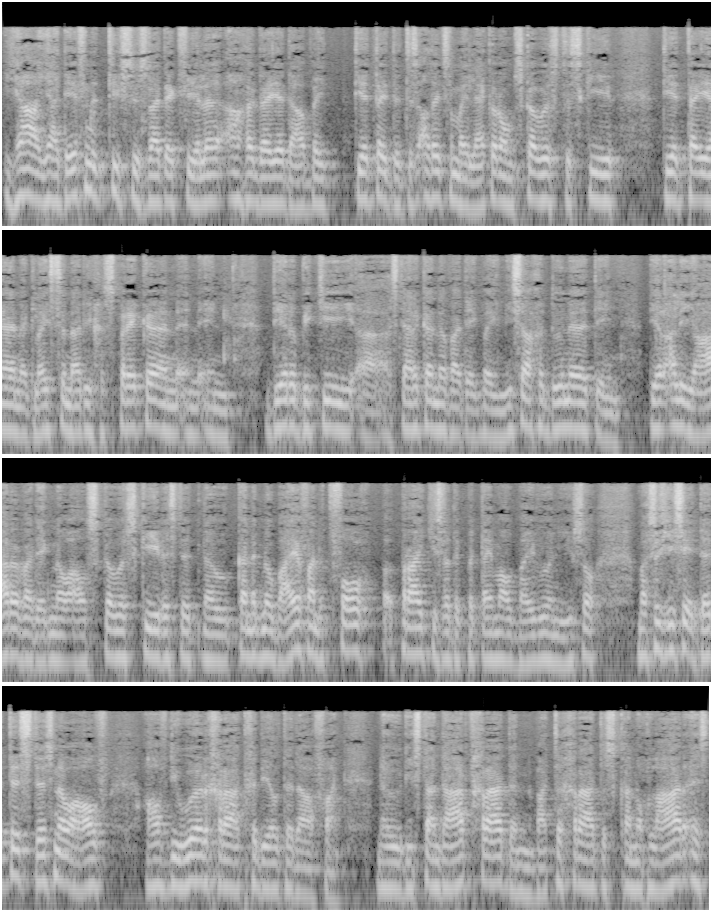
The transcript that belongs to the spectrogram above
Ja, ja, definitief soos wat ek vir julle aangedui het daar by teetyd. Dit is altyd vir my lekker om skouers te skuur teetye en ek luister na die gesprekke en en en deur 'n bietjie uh, sterkende wat ek by Nisa gedoen het en deur al die jare wat ek nou al skouers skuur is dit nou kan ek nou baie van dit volg praatjies wat ek partymal bywoon hierso. Maar soos jy sê dit is dis nou half half die hoër graad gedeelte daarvan. Nou die standaard graad en watter graad is kan nog laer is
